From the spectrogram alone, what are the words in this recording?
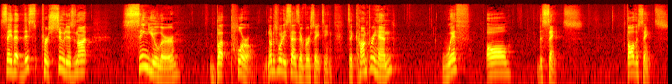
say that this pursuit is not singular, but plural. Notice what he says there, verse 18 to comprehend with all the saints. With all the saints.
